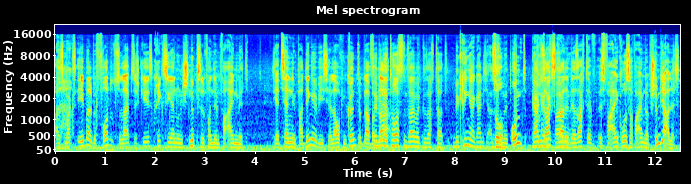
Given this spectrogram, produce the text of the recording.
als Max Eberl, bevor du zu Leipzig gehst, kriegst du ja nur einen Schnipsel von dem Verein mit. Die erzählen dir ein paar Dinge, wie es hier laufen könnte, bla bla ja wie bla. der Thorsten Seibert gesagt hat. Wir kriegen ja gar nicht alles So, mit. und Gar du sagst gerade, der sagt, der ist Verein, großer Verein bleibt. Stimmt ja alles.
